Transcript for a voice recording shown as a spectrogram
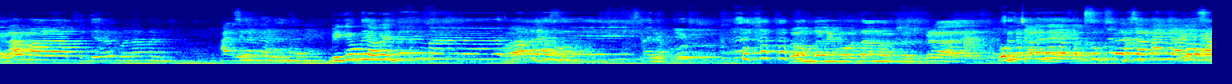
Salamat! Si Gerald, wala man. Ah, sila kayo. Bigyan mo na rin. Huwag kalimutan mag-subscribe. Sa channel. Masama niyo po sa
